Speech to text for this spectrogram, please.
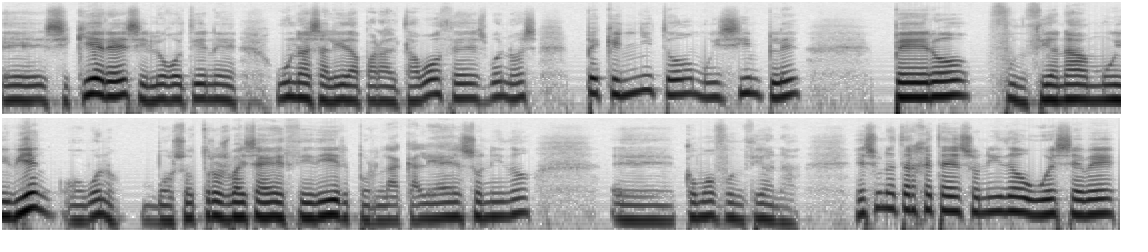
eh, si quieres y luego tiene una salida para altavoces, bueno, es pequeñito, muy simple pero funciona muy bien. O bueno vosotros vais a decidir por la calidad de sonido eh, cómo funciona. Es una tarjeta de sonido USB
